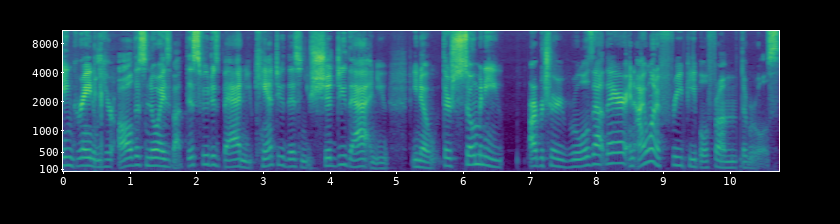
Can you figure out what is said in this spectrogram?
ingrained we hear all this noise about this food is bad and you can't do this and you should do that and you you know there's so many arbitrary rules out there and I want to free people from the rules.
